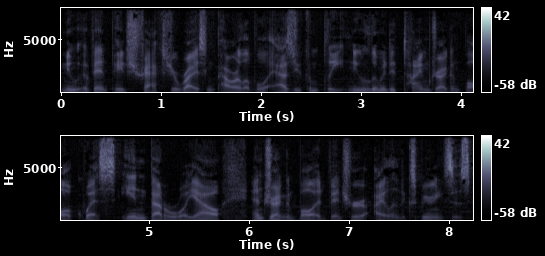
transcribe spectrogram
new event page tracks your rising power level as you complete new limited time Dragon Ball quests in Battle Royale and Dragon Ball Adventure Island experiences.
